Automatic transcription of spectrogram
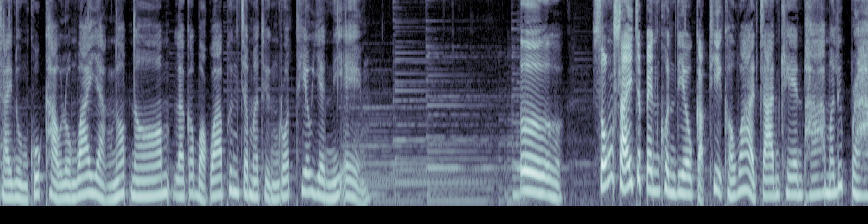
ชายหนุ่มคุกเข่าลงไหว้อย่างนอบน้อม แล้วก็บอกว่าเพิ่งจะมาถึงรถเที่ยวเย็นนี้เอง เออ สงสัยจะเป็นคนเดียวกับที่เขาว่าจานเคนพามาหรือเปล่า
